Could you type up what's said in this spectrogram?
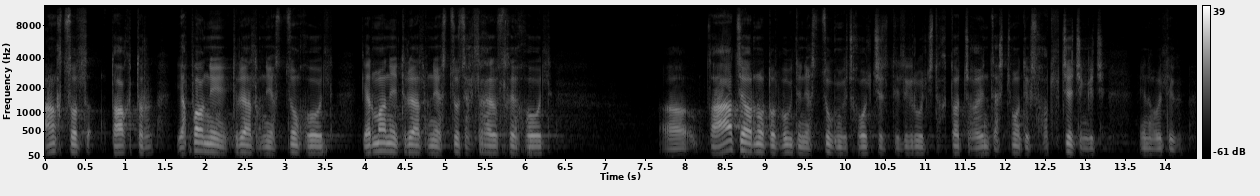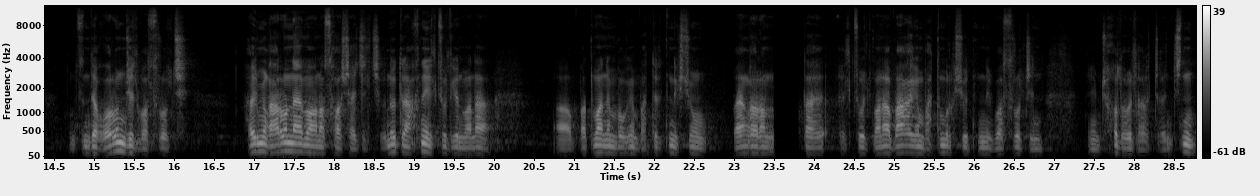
анхцул доктор Японы төрийн албаны ёс зүйн хууль, Германы төрийн албаны ёс зүй сахилах хариуцлагын хууль За Азийн орнууд бол бүгд энэ ёс зүйг ингэж хуульчилж дэлгэрүүлж тогтоож байгаа энэ зарчмуудыг судалж ээж ингэж энэ хуулийг үндсэндээ 3 жил боловсруулж 2018 оноос хойш ажиллаж өнөөдөр анхны хэлцүүлгийг нь манай а, Бадмааны буугийн Батэрдэн гишүүн байнгын орондоо хэлцүүлж манай багагийн Батмөр гишүүднийг боловсруулж энэ ийм чухал хууль гаргаж байгаа. Энэ чинь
